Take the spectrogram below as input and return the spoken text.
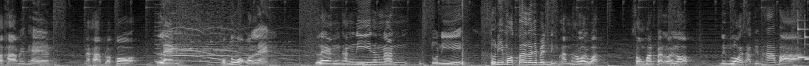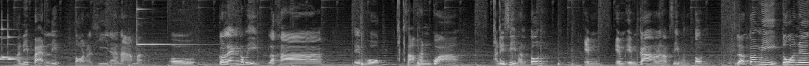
ราคาไม่แพงนะครับ แล้วก็แรง ผมต้องบอกว่าแรง แรงทั้งนี้ทั้งนั้น ตัวนี้ ตัวนี้มอเตอร์ก็จะเป็น 1,500 วัตต์ 2,800 รอบ 135 บาร์ อันนี้ 8 ลิตรต่อนาทีนะน้ำอะ โอ้ ก็แรงเข้าไปอีก ราคา M6 3,000 กว่า อันนี้ 4,000 ต้น M M M9 นะครับ4,000 ต้น แล้วก็มีอีกตัวหนึ่ง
